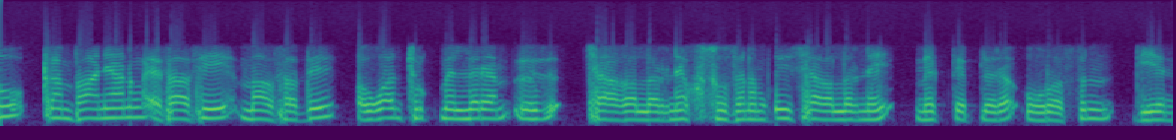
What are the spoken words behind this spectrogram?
Şu kampaniýanyň esasy maksady, owgan türkmenler hem öz çagalaryny, hususanam gyz çagalaryny mekdeplere ugratsyn diýen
